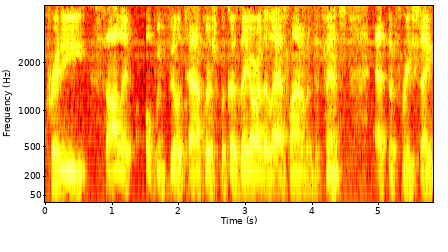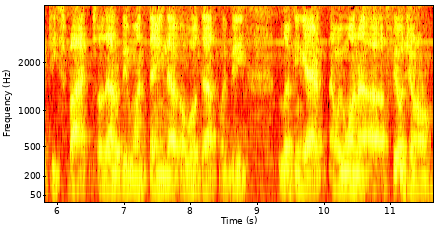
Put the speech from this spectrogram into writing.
pretty solid open field tacklers because they are the last line of a defense at the free safety spot. So that'll be one thing that we'll definitely be looking at. And we want a, a field general,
